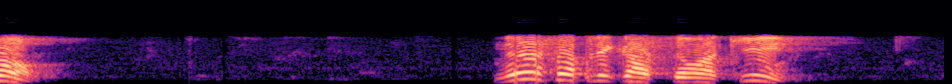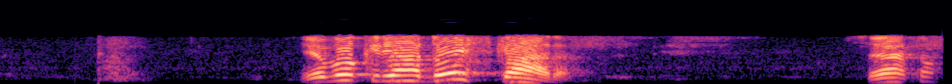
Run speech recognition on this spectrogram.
Bom, nessa aplicação aqui, eu vou criar dois caras, certo?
